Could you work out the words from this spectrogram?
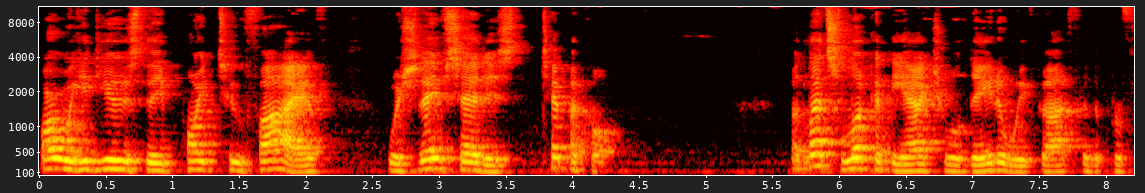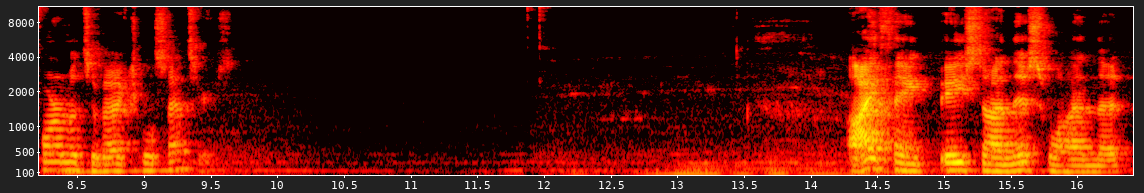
Or we could use the 0.25, which they've said is typical. But let's look at the actual data we've got for the performance of actual sensors. I think based on this one that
